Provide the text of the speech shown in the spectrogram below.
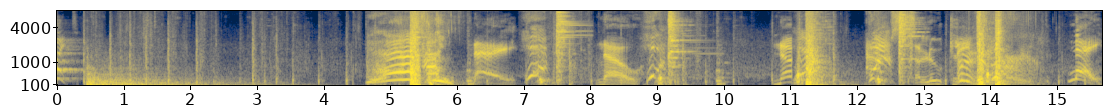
Fight! Nay! No! No! Absolutely! Nay!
